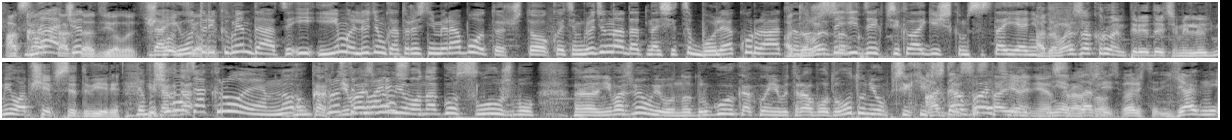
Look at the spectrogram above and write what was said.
А Значит, как тогда делать? Что дают делать? рекомендации и им, и людям, которые с ними работают, что к этим людям надо относиться более аккуратно, А нужно давай следить зак- за их психологическим состоянием. А давай закроем перед этими людьми вообще все двери. Да И почему тогда- закроем? Ну, Ну как, не возьмем говорят, его что- на госслужбу, э, не возьмем его на другую какую-нибудь работу. Вот у него А психическое давайте, состояние нет, сразу. подождите, подождите. Я не-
